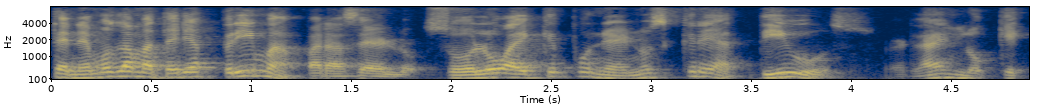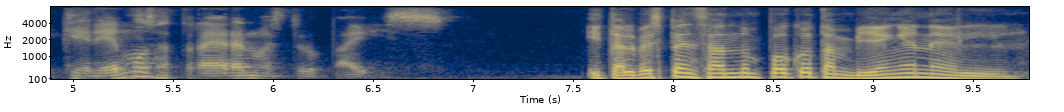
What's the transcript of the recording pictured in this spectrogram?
tenemos la materia prima para hacerlo, solo hay que ponernos creativos, ¿verdad? En lo que queremos atraer a nuestro país. Y tal vez pensando un poco también en el,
